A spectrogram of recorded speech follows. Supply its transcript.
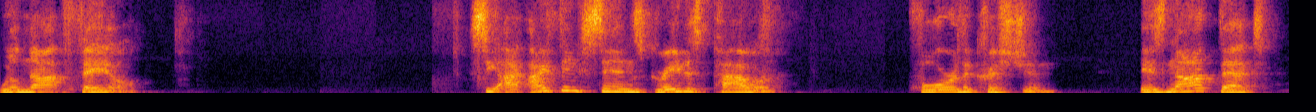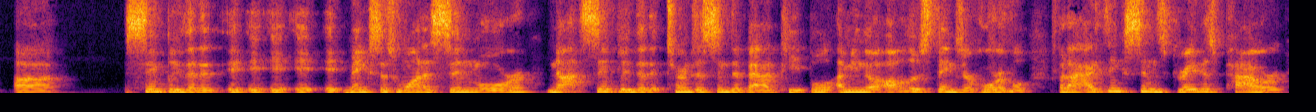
will not fail. See, I, I think sin's greatest power for the Christian is not that uh, simply that it, it, it, it makes us want to sin more, not simply that it turns us into bad people. I mean, all those things are horrible, but I, I think sin's greatest power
